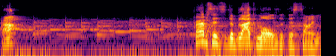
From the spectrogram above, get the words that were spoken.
Ah. Perhaps it's the black mold at this time.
